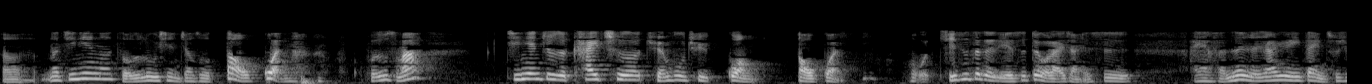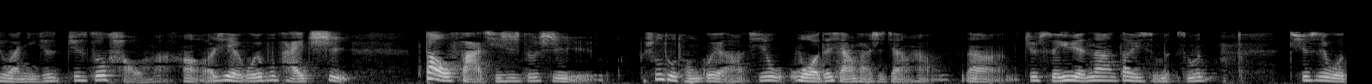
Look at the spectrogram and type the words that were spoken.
呃，那今天呢走的路线叫做道观，我说什么？今天就是开车全部去逛道观。我其实这个也是对我来讲也是，哎呀，反正人家愿意带你出去玩，你就就是都好了嘛，哈，而且我又不排斥，道法其实都是殊途同归啊。其实我的想法是这样哈，那就随缘呐。到底什么什么？其实我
